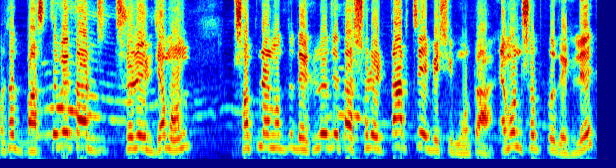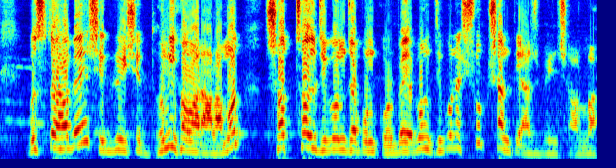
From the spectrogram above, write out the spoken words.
অর্থাৎ বাস্তবে তার শরীর যেমন স্বপ্নের মধ্যে দেখল যে তার শরীর তার চেয়ে বেশি মোটা। এমন স্বপ্ন দেখলে বুঝতে হবে শীঘ্রই সে ধনী হওয়ার আলামত সচ্ছল জীবনযাপন করবে এবং জীবনে সুখ শান্তি আসবে ইনশাআল্লাহ।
